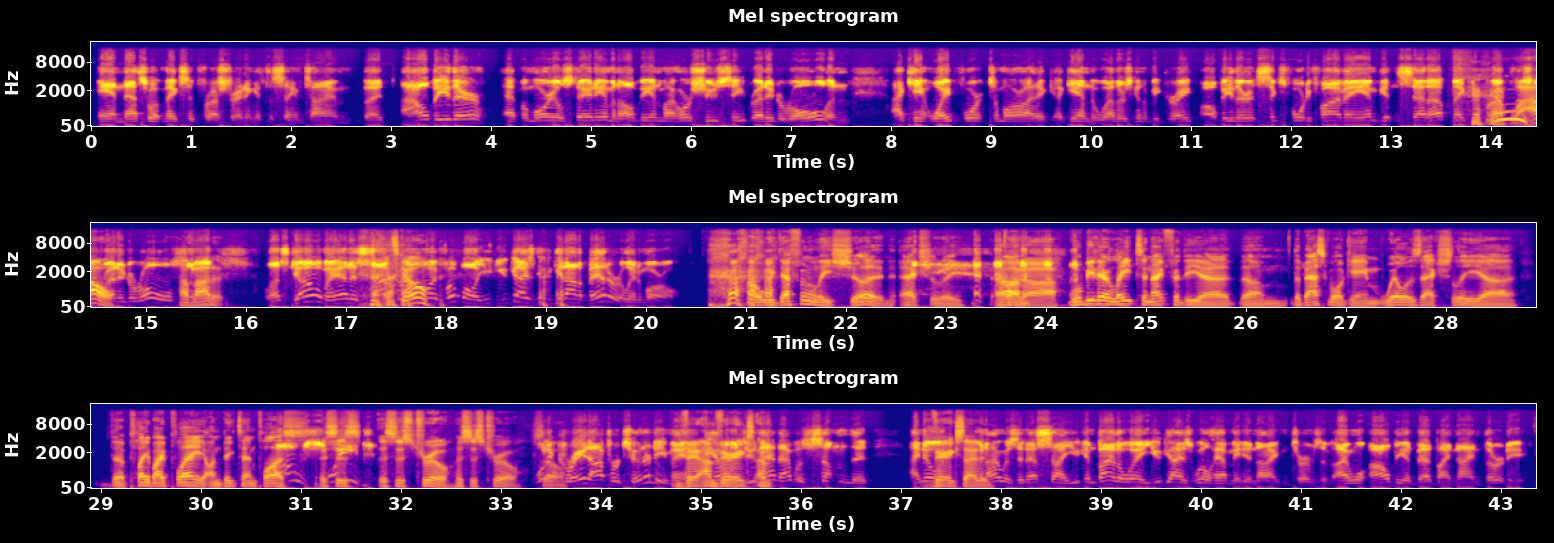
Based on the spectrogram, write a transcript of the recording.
and that's what makes it frustrating at the same time. But I'll be there at Memorial Stadium, and I'll be in my horseshoe seat, ready to roll. And I can't wait for it tomorrow. I think again the weather's going to be great. I'll be there at 6:45 a.m. getting set up, making Wow. ready to roll. How about it? Let's go, man! It's time Let's for go. Illinois football. You, you guys need to get out of bed early tomorrow. oh, we definitely should actually. But, Um, uh, we'll be there late tonight for the uh, um, the basketball game. Will is actually uh, the play-by-play on Big Ten Plus. Oh, this is this is true. This is true. What So a great opportunity, man! Ve- I'm very to ex- do I'm that. That was something that I know. very excited. When I was at SIU, and by the way, you guys will have me tonight in terms of I will. I'll be in bed by nine thirty.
